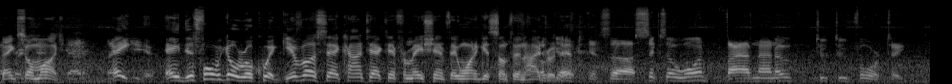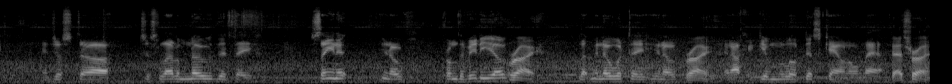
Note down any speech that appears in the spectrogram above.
Thanks so much. Appreciate it, Scotty. Thank Hey, you. hey, just before we go real quick, give us that contact information if they want to get something hydro okay, dipped. it's uh, 601 590 2242. And just, uh, just let them know that they seen it, you know, from the video. Right, Let me know what they, you know, right. and I can give them a little discount on that. That's right.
